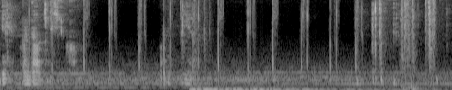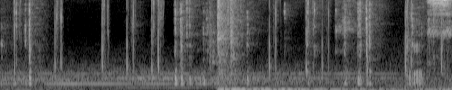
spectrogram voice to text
Nee, von da bin ich gekommen. Von hier. Gut.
